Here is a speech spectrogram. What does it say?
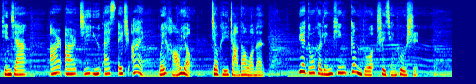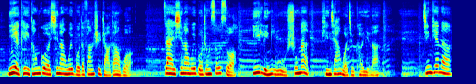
添加 r r g u s h i 为好友，就可以找到我们，阅读和聆听更多睡前故事。你也可以通过新浪微博的方式找到我，在新浪微博中搜索一零五五舒曼，添加我就可以了。今天呢，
